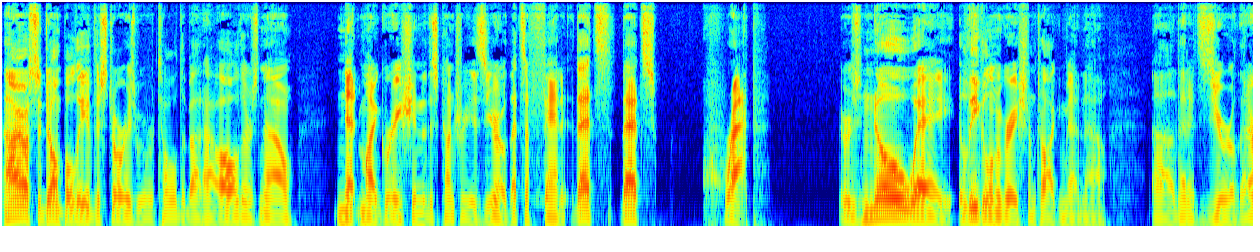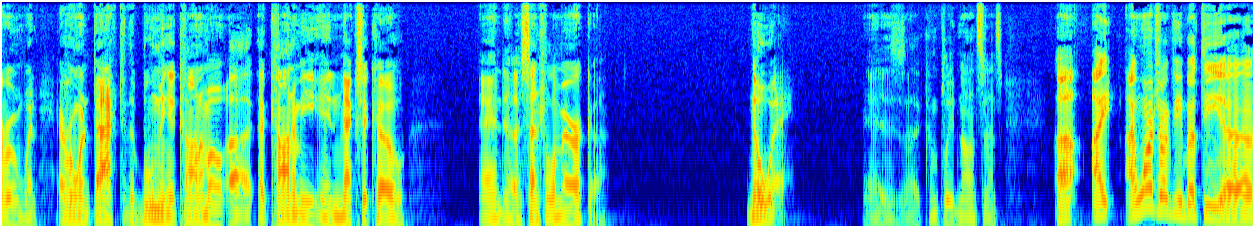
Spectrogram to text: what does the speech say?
I also don't believe the stories we were told about how, oh, there's now net migration to this country is zero. That's a fan. That's, that's crap. There's no way, illegal immigration I'm talking about now, uh, that it's zero, that everyone went, everyone went back to the booming economo, uh, economy in Mexico and uh, Central America. No way. Is uh, complete nonsense. Uh, I, I want to talk to you about the uh,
